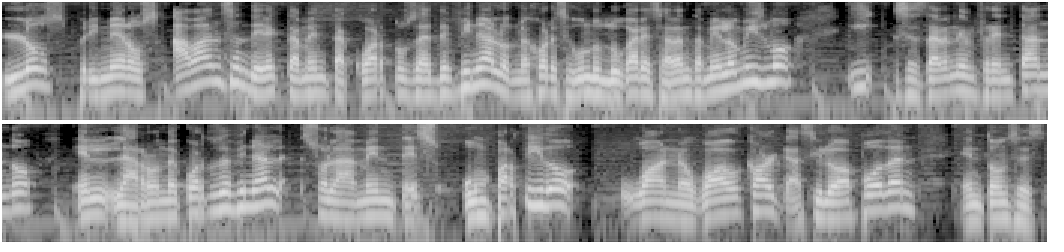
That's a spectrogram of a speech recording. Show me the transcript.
Los primeros avanzan directamente a cuartos de final, los mejores segundos lugares harán también lo mismo y se estarán enfrentando en la ronda de cuartos de final. Solamente es un partido, one wild card, así lo apodan. Entonces,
